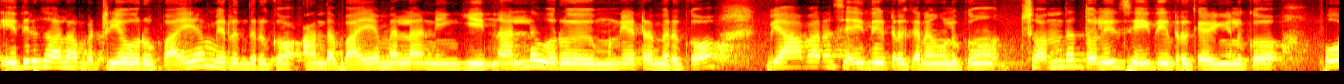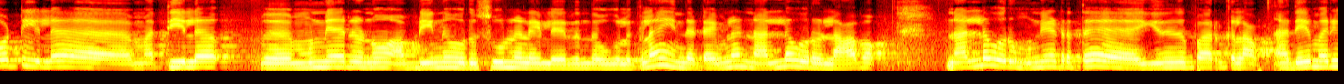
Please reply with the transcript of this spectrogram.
எதிர்காலம் பற்றிய ஒரு பயம் இருந்திருக்கும். அந்த பயமெல்லாம் நீங்கி நல்ல ஒரு முன்னேற்றம் இருக்கும். வியாபாரம் செய்துட்டு இருக்கிறவங்களுக்கும் சொந்த தொழில் செய்துட்டு இருக்கிறவங்களுக்கும் போட்டியில் மத்தியில் முன்னேறணும் அப்படின்னு ஒரு சூழ்நிலையில் இருந்தவங்களுக்குலாம் இந்த டைமில் நல்ல ஒரு லாபம். நல்ல ஒரு முன்னேற்றத்தை எதிர்பார்க்கலாம். அதே மாதிரி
